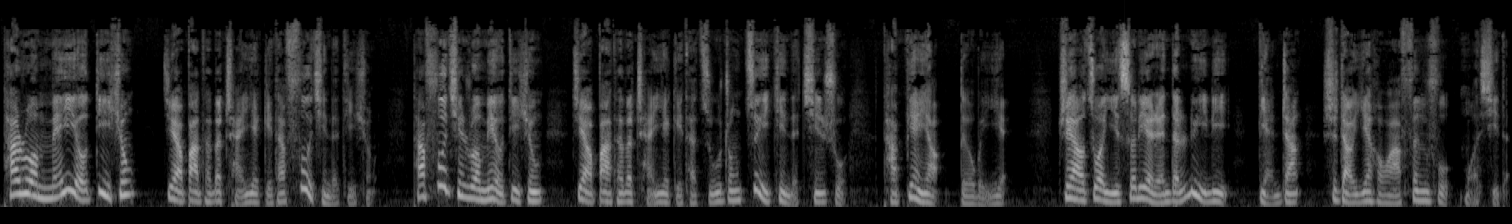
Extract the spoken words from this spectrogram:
他若没有弟兄，就要把他的产业给他父亲的弟兄；他父亲若没有弟兄，就要把他的产业给他族中最近的亲属，他便要得为业。这要做以色列人的律例典章，是照耶和华吩咐摩西的。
